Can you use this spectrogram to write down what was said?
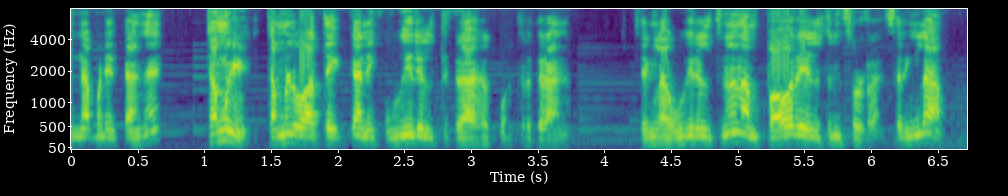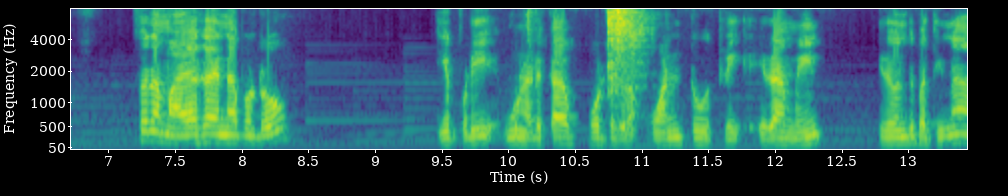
என்ன பண்ணியிருக்காங்க தமிழ் தமிழ் வார்த்தைக்கு அன்னைக்கு உயிர் எழுத்துக்களாக கொடுத்துருக்குறாங்க. சரிங்களா? உயிர் எழுத்துனா நம்ம பவர் எழுத்துன்னு சொல்கிறேன் சரிங்களா? ஸோ நம்ம அழகாக என்ன பண்ணுறோம் எப்படி மூணு அடுக்காக போட்டுக்கிறோம். ஒன் டூ த்ரீ இதான் மெயின் இது வந்து பார்த்திங்கன்னா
